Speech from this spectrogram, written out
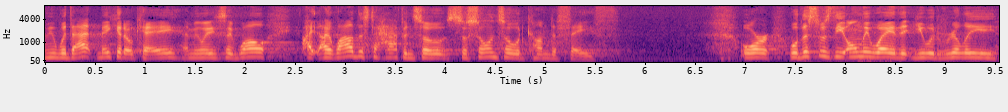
I mean, would that make it okay? I mean, would you say, well, I, I allowed this to happen so so and so would come to faith? Or, well, this was the only way that you would really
